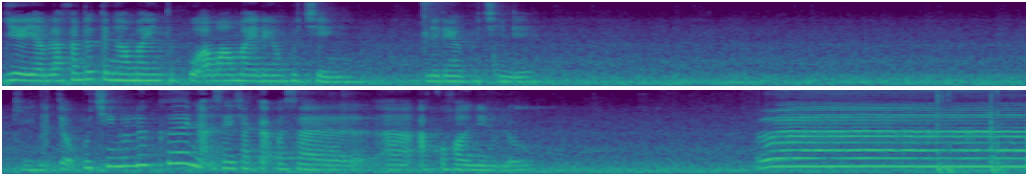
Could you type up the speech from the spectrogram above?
Ya, yang belakang tu tengah main tepuk amai dengan kucing. Dia dengan kucing dia. Okay, nak tengok kucing dulu ke nak saya cakap pasal uh, alkohol ni dulu? Wah,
